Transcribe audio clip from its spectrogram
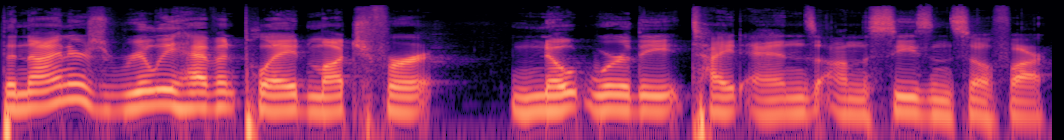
The Niners really haven't played much for noteworthy tight ends on the season so far.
